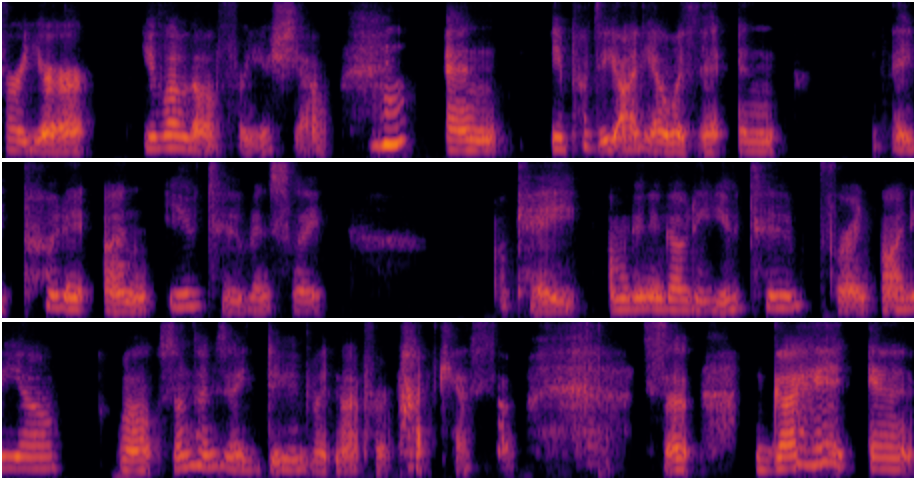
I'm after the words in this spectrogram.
for your, your logo for your show. Mhm. And you put the audio with it and they put it on YouTube and it's like, okay, I'm gonna go to YouTube for an audio. Well, sometimes I do, but not for a podcast, so. So go ahead and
